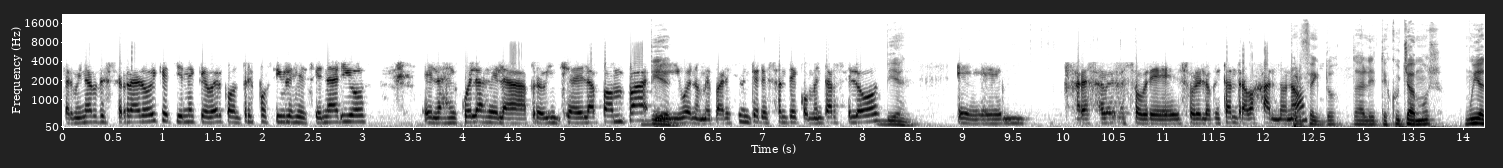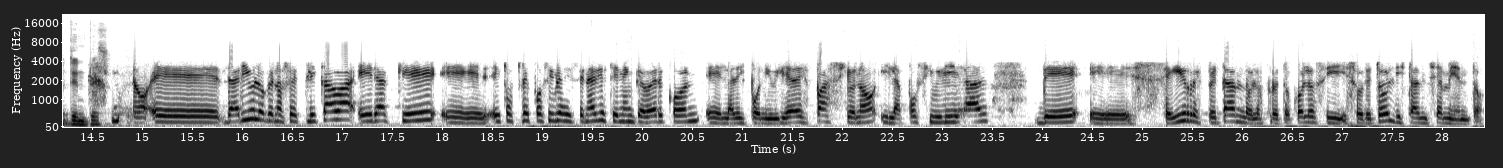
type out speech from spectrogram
terminar de cerrar hoy, que tiene que ver con tres posibles escenarios en las escuelas de la provincia de La Pampa. Y bueno, me pareció interesante comentárselos. Bien. Eh, para saber sobre, sobre lo que están trabajando, ¿no? Perfecto, dale, te escuchamos. Muy atentos. Bueno, eh, Darío lo que nos explicaba era que eh, estos tres posibles escenarios tienen que ver con eh, la disponibilidad de espacio ¿no? y la posibilidad de eh, seguir respetando los protocolos y sobre todo el distanciamiento.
